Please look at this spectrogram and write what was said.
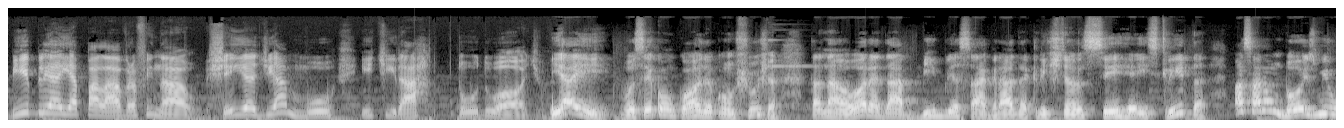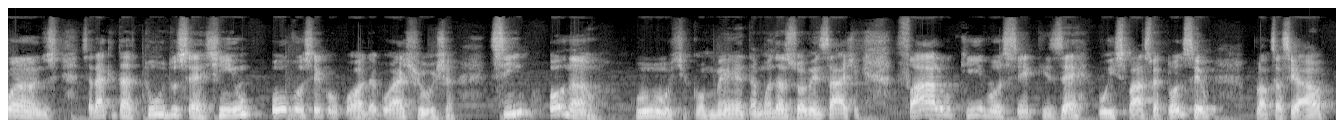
Bíblia e a palavra final, cheia de amor e tirar todo ódio. E aí, você concorda com Xuxa? Tá na hora da Bíblia Sagrada Cristã ser reescrita? Passaram dois mil anos. Será que tá tudo certinho? Ou você concorda com a Xuxa? Sim ou não? Curte, comenta, manda sua mensagem, fala o que você quiser. O espaço é todo seu. Bloco Social.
